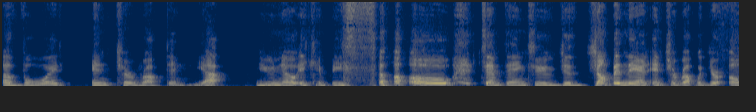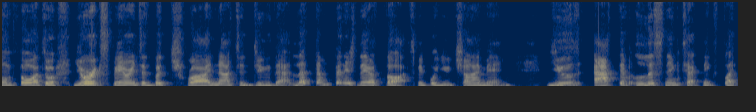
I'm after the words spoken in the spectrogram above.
avoid interrupting. Yep, you know it can be so tempting to just jump in there and interrupt with your own thoughts or your experiences, but try not to do that. Let them finish their thoughts before you chime in. Use active listening techniques like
